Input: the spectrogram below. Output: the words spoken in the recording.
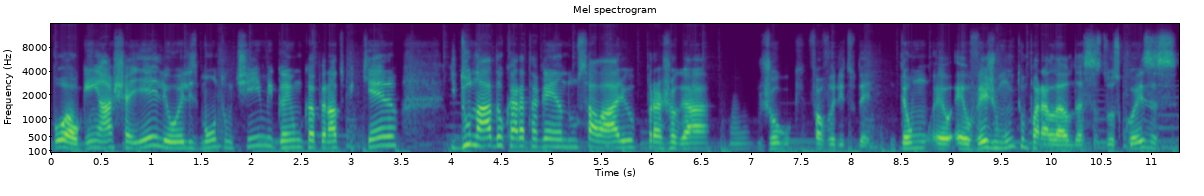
pô, alguém acha ele ou eles montam um time, ganham um campeonato pequeno e do nada o cara tá ganhando um salário para jogar o jogo favorito dele. Então eu, eu, vejo muito um paralelo dessas duas coisas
